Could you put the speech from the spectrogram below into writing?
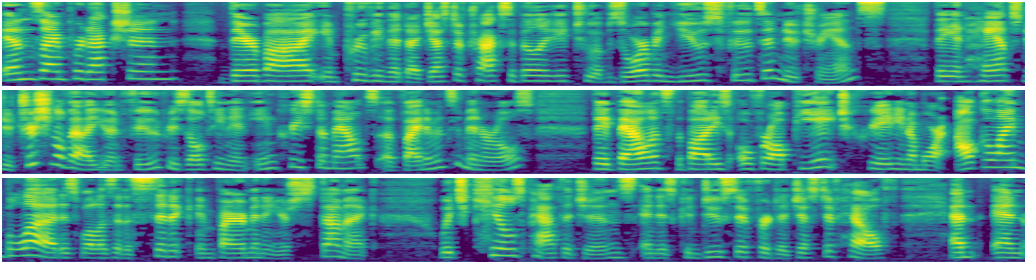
enzyme production, thereby improving the digestive tract's ability to absorb and use foods and nutrients. They enhance nutritional value in food, resulting in increased amounts of vitamins and minerals. They balance the body's overall pH, creating a more alkaline blood as well as an acidic environment in your stomach, which kills pathogens and is conducive for digestive health. And, and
